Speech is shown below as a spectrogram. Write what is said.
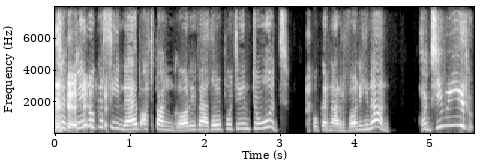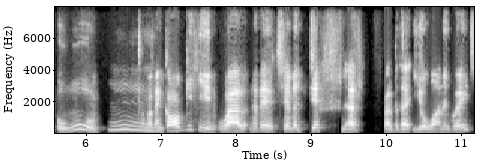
Tipyn o gysineb at Bangor i feddwl bod e'n dod o Gynarfon i hunan. O, di wir? O! Mm. Mae fe'n gog i hun. Wel, na fe, ti yn y diffner, fel byddai Iwan yn gweud.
